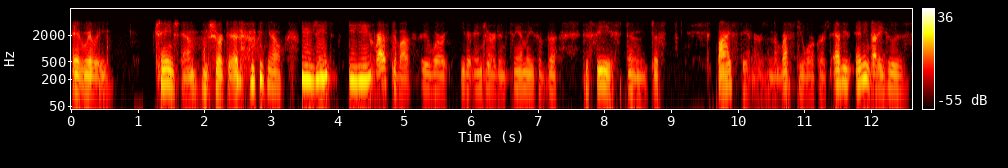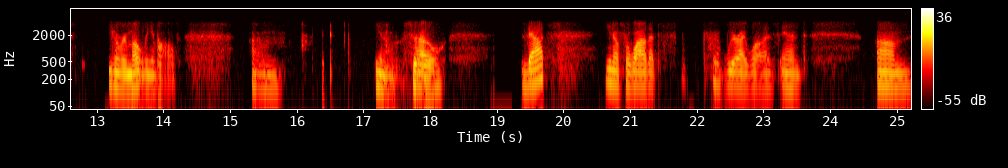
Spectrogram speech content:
it really changed him. I'm sure it did. you know, mm-hmm. changed mm-hmm. the rest of us who were either injured and families of the deceased and just bystanders and the rescue workers. Every anybody who's even remotely involved. Um, you know, so that's you know for a while that's kind of where I was and um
